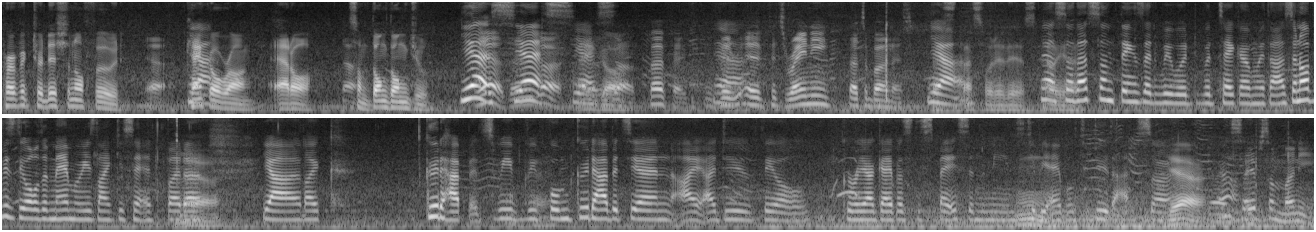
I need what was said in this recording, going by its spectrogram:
Perfect traditional food. yeah. Can't Yeah. go wrong at all. No. Some dongdongju. yes, Yeah, there yes, yes. Go. Perfect. If, Yeah. it, if it's rainy, that's a bonus. Yeah. That's what it is. yeah, Hell so that's some things that we would, would take home with us, and obviously all the memories, like you said. But uh, yeah. yeah, like good habits. We we formed good habits here, and I, I do feel Korea gave us the space and the means to be able to do that. So Yeah. Yeah, Yeah. and save some money.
